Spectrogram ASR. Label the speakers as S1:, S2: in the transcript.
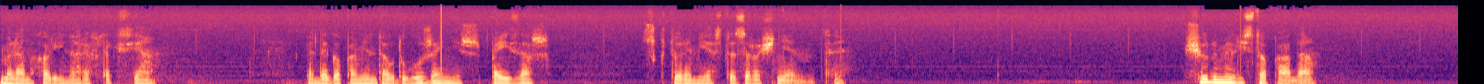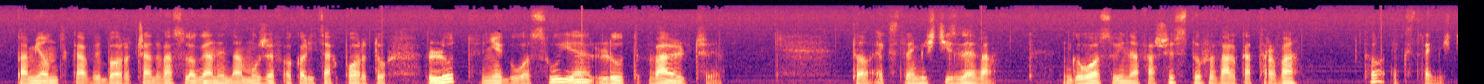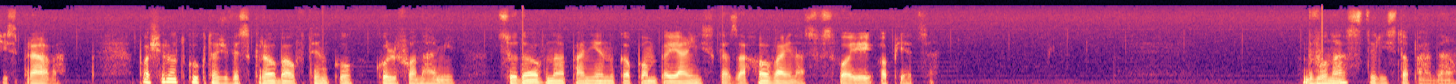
S1: Melancholijna refleksja. Będę go pamiętał dłużej niż pejzaż, z którym jest zrośnięty. 7 listopada. Pamiątka wyborcza, dwa slogany na murze w okolicach portu. Lud nie głosuje, lud walczy. To ekstremiści z lewa. Głosuj na faszystów, walka trwa. To ekstremiści z prawa. Po środku ktoś wyskrobał w tynku kulfonami. Cudowna panienko pompejańska, zachowaj nas w swojej opiece. 12 listopada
